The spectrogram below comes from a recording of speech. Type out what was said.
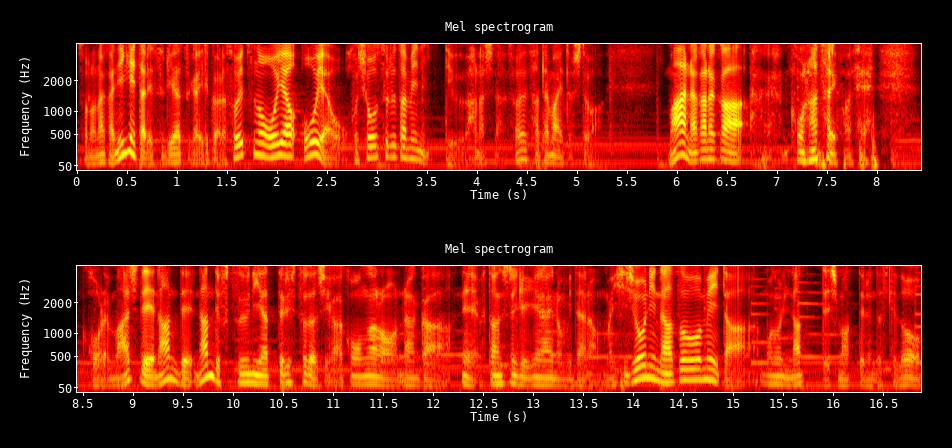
そのなんか逃げたりするやつがいるから、そいつの親大家を保証するためにっていう話なんですよね、建前としては。まあなかなか この辺りはね、これマジでなんで、なんで普通にやってる人たちがこんなのなんかね、負担しなきゃいけないのみたいな、まあ、非常に謎をめいたものになってしまってるんですけど、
